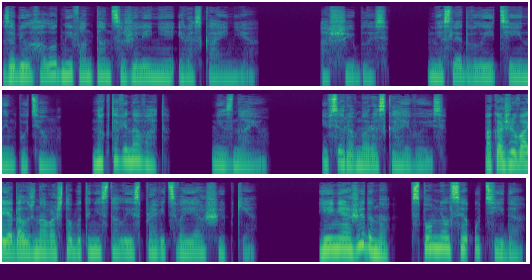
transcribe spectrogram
забил холодный фонтан сожаления и раскаяния. Ошиблась. Мне следовало идти иным путем. Но кто виноват? Не знаю. И все равно раскаиваюсь. Пока жива, я должна во что бы то ни стало исправить свои ошибки. Ей неожиданно вспомнился Утида.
